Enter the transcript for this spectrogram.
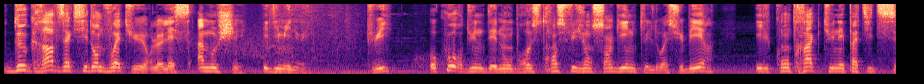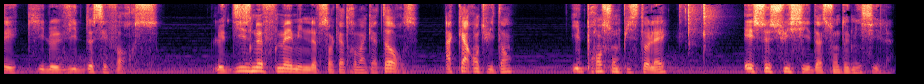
Deux graves accidents de voiture le laissent amocher et diminuer. Puis, au cours d'une des nombreuses transfusions sanguines qu'il doit subir, il contracte une hépatite C qui le vide de ses forces. Le 19 mai 1994, à 48 ans, il prend son pistolet et se suicide à son domicile.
